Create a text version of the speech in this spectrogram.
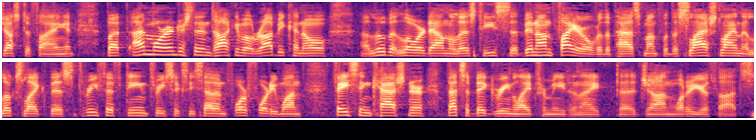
justifying it. But I'm more interested in talking about Robbie Cano a little bit lower down the list. He's been on fire over the past month with a slash line that looks like this 315, 367, 441, facing Cashner. That's a big green light for me tonight, uh, John. What are your thoughts?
